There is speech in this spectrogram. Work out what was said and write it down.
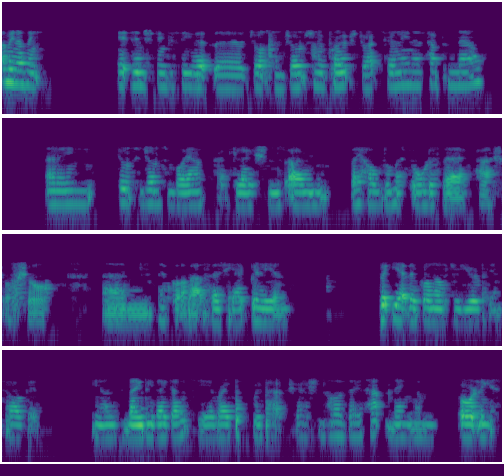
I mean, I think it's interesting to see that the Johnson Johnson approach to Actelion has happened now. I mean, Johnson Johnson, by our calculations, own they hold almost all of their cash offshore. Um, they've got about 38 billion, but yet they've gone after a European target. You know, maybe they don't see a repatriation holiday happening, um, or at least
